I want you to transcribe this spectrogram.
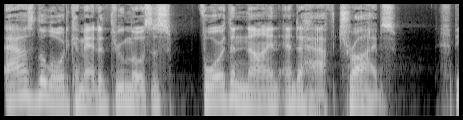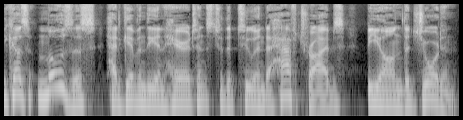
as the Lord commanded through Moses, for the nine and a half tribes. Because Moses had given the inheritance to the two and a half tribes beyond the Jordan.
